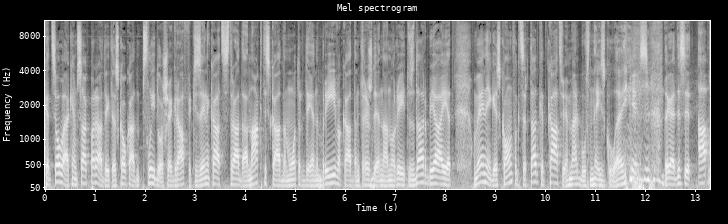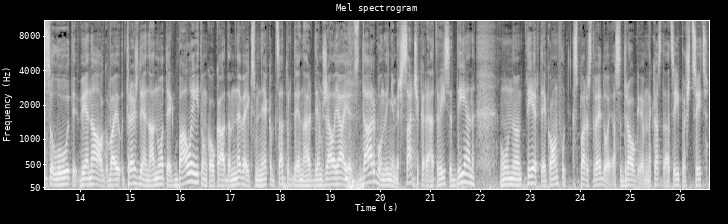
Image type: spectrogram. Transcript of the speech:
kad cilvēkiem sāk parādīties kaut kādi slīdošie grafiki. Zini, kāds strādā naktis, kādam otrdiena brīva, kādam trešdienā no rīta uz darbu jāiet. Un vienīgais konflikts ir tad, kad kāds vienmēr būs neizgulējies. Tagad tas ir absolūti vienalga, vai trešdienā notiek balīti un kaut kādam neveiksminiekam ceturtdienā ir diemžēl jāiet uz darbu un viņam ir sačakarēta visa diena. Un, uh, tie ir tie konflikti, kas parasti veidojās ar draugiem. Nekas tāds īpašs cits.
